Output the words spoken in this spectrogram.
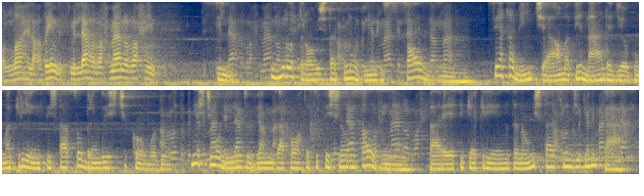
والله العظيم بسم الله الرحمن الرحيم Sim, o Vilotrol está se movendo sozinho. Certamente a alma penada de alguma criança está sobrando este cômodo. Neste momento vemos a porta se fechando sozinha. Parece que a criança não está a fim de brincar.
